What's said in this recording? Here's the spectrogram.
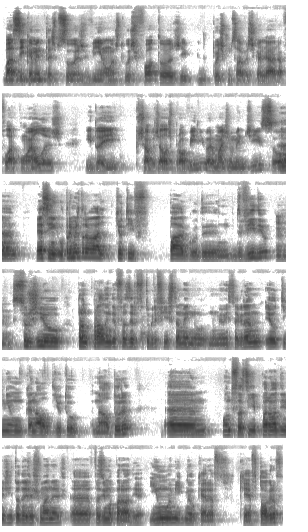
Basicamente as pessoas viam as tuas fotos e depois começavas, se calhar, a falar com elas e daí puxavas elas para o vídeo? Era mais ou menos isso? Ou... ah, é assim, o primeiro trabalho que eu tive pago de, de vídeo Uhum. surgiu, pronto, para além de eu fazer fotografias também no, no meu Instagram, eu tinha um canal de YouTube na altura, ahm, onde fazia paródias e todas as semanas ah, fazia uma paródia. E um amigo meu que, era, que é fotógrafo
